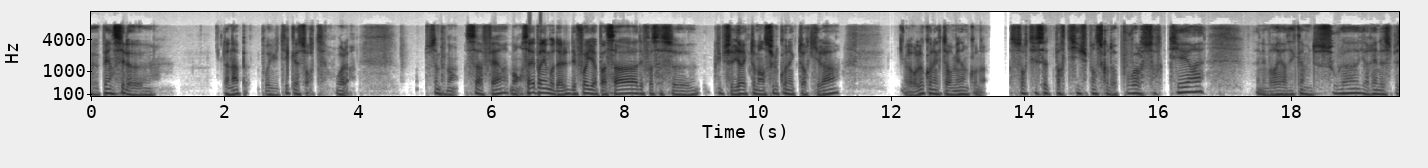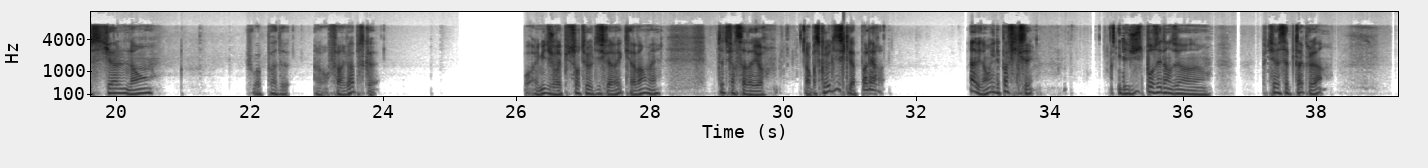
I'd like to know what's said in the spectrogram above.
euh, pincer la nappe pour éviter qu'elle sorte. Voilà tout simplement. Ça à faire. Bon, ça dépend des modèles. Des fois, il n'y a pas ça. Des fois, ça se clipse directement sur le connecteur qui est là. Alors, le connecteur, maintenant qu'on a sorti cette partie, je pense qu'on doit pouvoir le sortir. On va regarder quand même dessous là. Il n'y a rien de spécial, non. Je vois pas de. Alors, faire gaffe parce que. Bon, à la limite, j'aurais pu sortir le disque avec avant, mais peut-être faire ça d'ailleurs. Alors, parce que le disque, il a pas l'air. Ah, mais non, il n'est pas fixé. Il est juste posé dans un petit réceptacle là.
